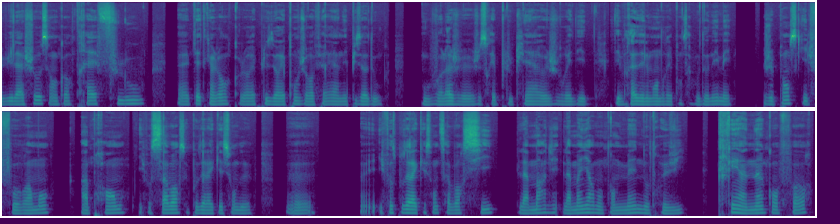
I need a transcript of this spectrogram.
vis la chose, c'est encore très flou. Euh, peut-être qu'un jour, quand j'aurai plus de réponses, je referai un épisode où, où voilà, je, je serai plus clair, j'aurai des, des vrais éléments de réponse à vous donner, mais je pense qu'il faut vraiment apprendre, il faut savoir se poser la question de... il faut se poser la question de savoir si la, manière dont on mène notre vie crée un inconfort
